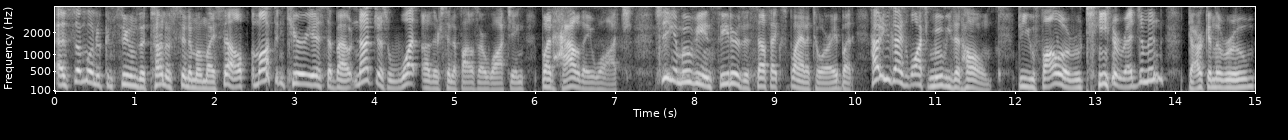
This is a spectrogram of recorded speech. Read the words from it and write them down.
As someone who consumes a ton of cinema myself, I'm often curious about not just what other cinephiles are watching, but how they watch. Seeing a movie in theaters is self explanatory, but how do you guys watch movies at home? Do you follow a routine or regimen? Darken the room,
